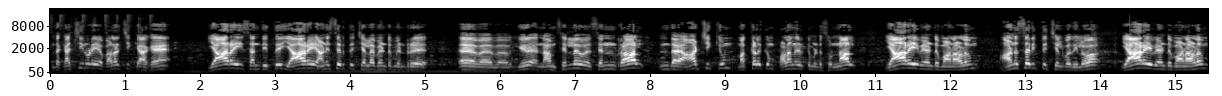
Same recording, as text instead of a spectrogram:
இந்த கட்சியினுடைய வளர்ச்சிக்காக யாரை சந்தித்து யாரை அனுசரித்து செல்ல வேண்டும் என்று நாம் செல்ல சென்றால் இந்த ஆட்சிக்கும் மக்களுக்கும் பலன் இருக்கும் என்று சொன்னால் யாரை வேண்டுமானாலும் அனுசரித்து செல்வதிலோ யாரை வேண்டுமானாலும்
